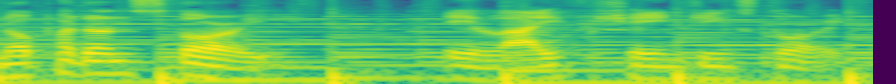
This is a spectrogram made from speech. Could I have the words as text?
n o p a d o n Story a life changing story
